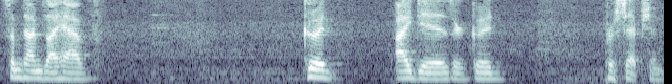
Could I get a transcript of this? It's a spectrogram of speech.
sometimes I have good ideas or good perception.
